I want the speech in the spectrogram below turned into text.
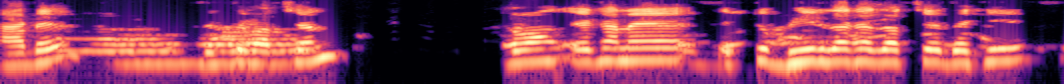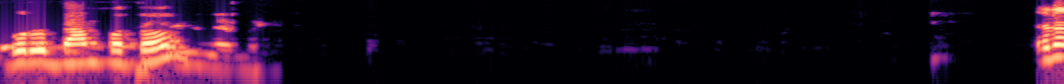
হাটে দেখতে পাচ্ছেন। এবং এখানে একটু ভিড় দেখা যাচ্ছে, দেখি গরুর দাম কত। এটা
